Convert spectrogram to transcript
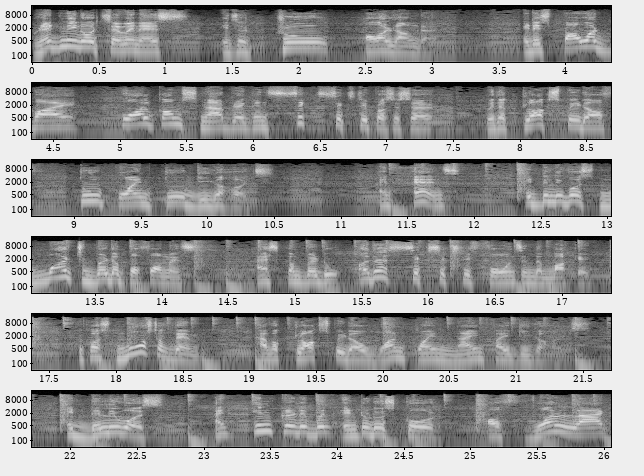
Redmi Note 7s is a true all-rounder. It is powered by Qualcomm Snapdragon 660 processor with a clock speed of 2.2 GHz. And hence, it delivers much better performance as compared to other 660 phones in the market because most of them have a clock speed of 1.95 GHz. It delivers an incredible Antutu score of 1 lakh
